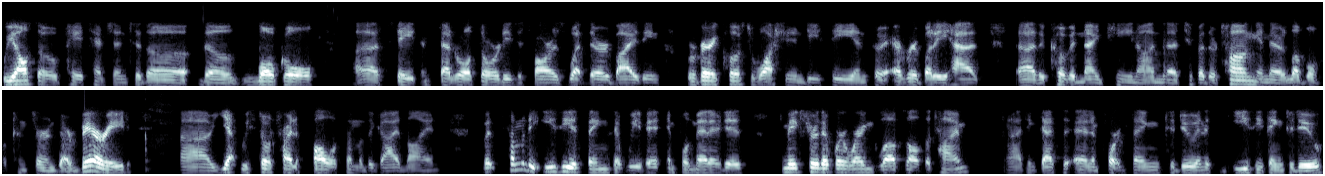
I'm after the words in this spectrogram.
We also pay attention to the the local uh, state and federal authorities as far as what they're advising. We're very close to Washington, D.C., and so everybody has uh, the COVID 19 on the tip of their tongue, and their level of concerns are varied. Uh, yet we still try to follow some of the guidelines. But some of the easiest things that we've implemented is to make sure that we're wearing gloves all the time. I think that's an important thing to do, and it's an easy thing to do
